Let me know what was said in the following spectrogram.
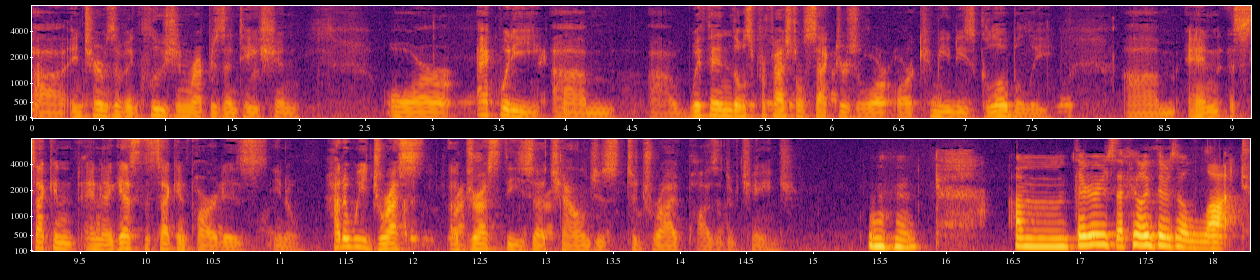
uh, in terms of inclusion, representation, or equity um, uh, within those professional sectors or, or communities globally? Um, and second, and I guess the second part is, you know, how do we address address these uh, challenges to drive positive change? Mm-hmm. Um, there's, I feel like there's a lot to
